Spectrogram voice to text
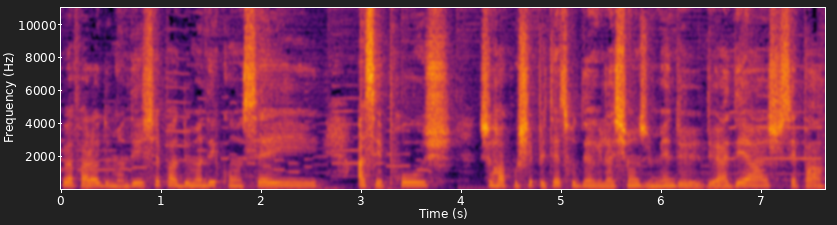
il va falloir demander, je sais pas, demander conseil à ses proches, se rapprocher peut-être des relations humaines de, de la DRH, je sais pas,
